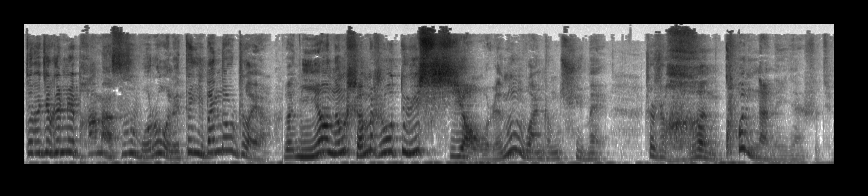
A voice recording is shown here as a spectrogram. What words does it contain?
对吧？就跟这帕马斯我弱我理，他一般都是这样，对吧？你要能什么时候对于小人物完成祛魅，这是很困难的一件事情。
